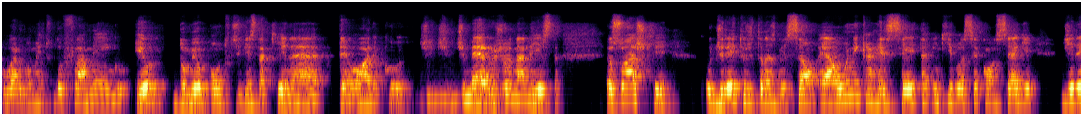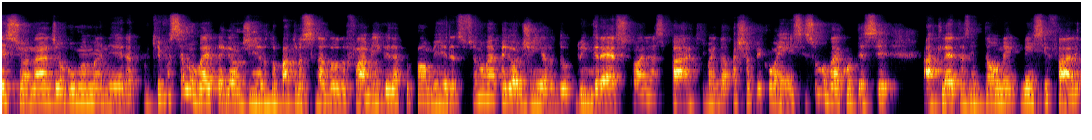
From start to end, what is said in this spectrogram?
o argumento do Flamengo. Eu, do meu ponto de vista aqui, né, teórico, de, de, de mero jornalista, eu só acho que o direito de transmissão é a única receita em que você consegue direcionar de alguma maneira, porque você não vai pegar o dinheiro do patrocinador do Flamengo e dar para o Palmeiras, você não vai pegar o dinheiro do, do ingresso do Allianz Parque e vai dar para Chapecoense, isso não vai acontecer. Atletas, então, nem, nem se fale.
